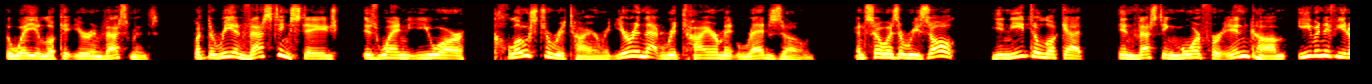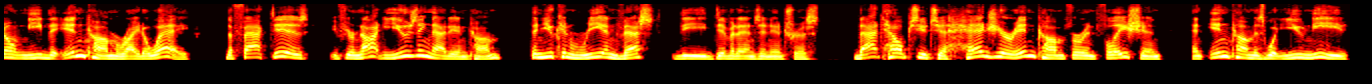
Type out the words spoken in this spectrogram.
the way you look at your investments. But the reinvesting stage is when you are close to retirement. You're in that retirement red zone. And so as a result, you need to look at investing more for income, even if you don't need the income right away. The fact is, if you're not using that income, then you can reinvest the dividends and interest. That helps you to hedge your income for inflation. And income is what you need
